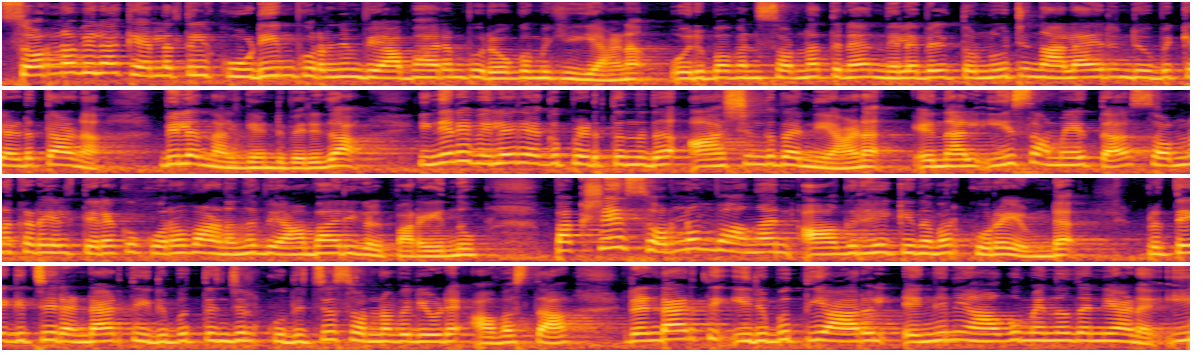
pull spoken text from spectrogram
സ്വർണവില കേരളത്തിൽ കൂടിയും കുറഞ്ഞും വ്യാപാരം പുരോഗമിക്കുകയാണ്. ഒരു പവൻ സ്വർണത്തിന് നിലവിൽ തൊണ്ണൂറ്റി നാലായിരം രൂപയ്ക്ക് അടുത്താണ് വില നൽകേണ്ടി വരിക. ഇങ്ങനെ വില രേഖപ്പെടുത്തുന്നത് ആശങ്ക തന്നെയാണ്. എന്നാൽ ഈ സമയത്ത് സ്വർണക്കടയിൽ തിരക്ക് കുറവാണെന്ന് വ്യാപാരികൾ പറയുന്നു. പക്ഷേ സ്വർണം വാങ്ങാൻ ആഗ്രഹിക്കുന്നവർ കുറേയുണ്ട്. പ്രത്യേകിച്ച് രണ്ടായിരത്തി ഇരുപത്തിയഞ്ചിൽ കുതിച്ച സ്വർണവിലയുടെ അവസ്ഥ രണ്ടായിരത്തി ഇരുപത്തിയാറിൽ എങ്ങനെയാകുമെന്ന് തന്നെയാണ് ഈ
